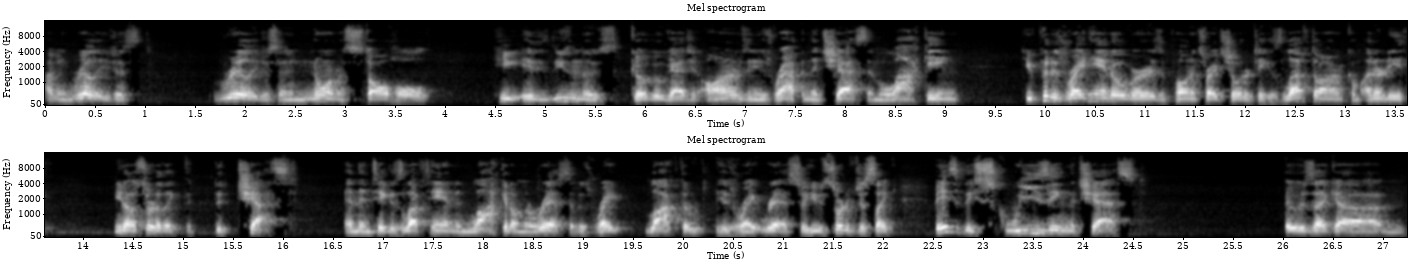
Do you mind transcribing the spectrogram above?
I mean, really, just really, just an enormous stall hold. He is using those go-go gadget arms, and he was wrapping the chest and locking. He put his right hand over his opponent's right shoulder, take his left arm, come underneath, you know, sort of like the, the chest, and then take his left hand and lock it on the wrist of his right, lock the, his right wrist. So he was sort of just like basically squeezing the chest. It was like um,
